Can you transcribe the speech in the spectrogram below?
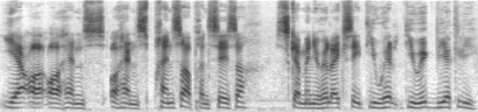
Ja, og, og, hans, og hans prinser og prinsesser skal man jo heller ikke se. De er jo, held, de er jo ikke virkelige.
